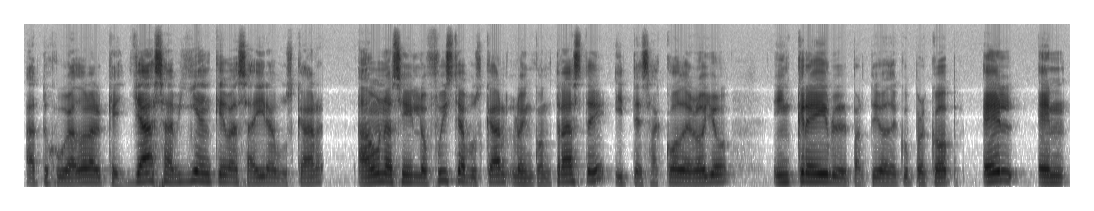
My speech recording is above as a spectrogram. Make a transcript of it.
a tu jugador al que ya sabían que vas a ir a buscar. Aún así, lo fuiste a buscar, lo encontraste y te sacó del hoyo. Increíble el partido de Cooper Cup. Él en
